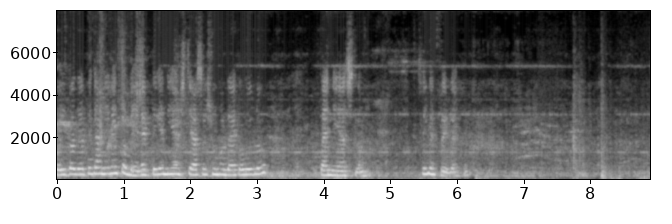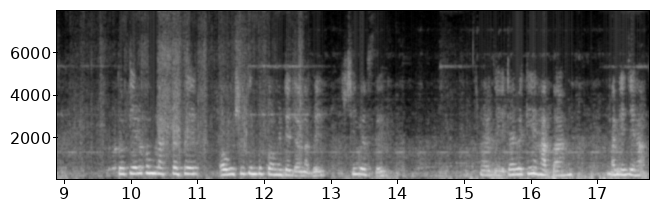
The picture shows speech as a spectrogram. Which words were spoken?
ওই বাজার থেকে আনি নাই তো, ভ্যানের থেকে নিয়ে আসছি। আসার সময় দেখা হইল, তাই নিয়ে আসলাম। ঠিক আছে দেখো। তো কীরকম লাগতেছে? অবশ্যই কিন্তু কমেন্টে জানাবে, ঠিক আছে? আর যে, এটা হলো কি? হাতা। মানে যে হাত।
